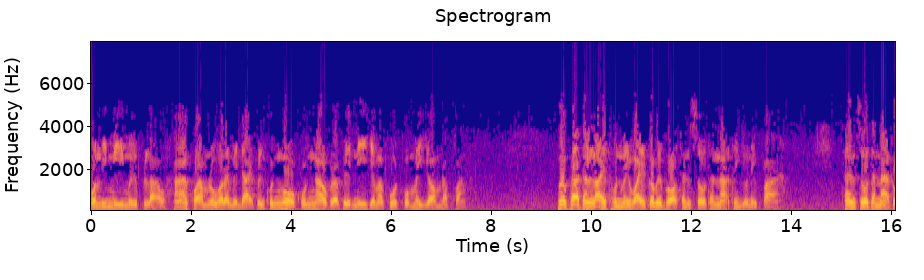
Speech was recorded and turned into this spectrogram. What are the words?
คนที่มีมือเปล่า หาความรู้อะไรไม่ได้ เป็นคนโง่คนเง่าประเภทนี้จะมาพูดผมไม่ยอมรับฟัง เมื่อพระท่านหลายทนไม่ไหวก็ไปบอกท่านโสธนะที่อยู่ในป่าท่านโสธนะก็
